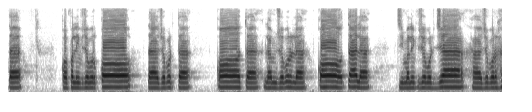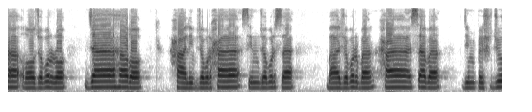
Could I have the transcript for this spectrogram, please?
তা। কফ আলিফ জবর ক, তা জবর তা। ক তা, লাম জবর লা। ক তালা জিম আলিফ জবর জা, হা জবর হা, র জবর র। জা, হা, র। হা আলিফ জবর হা, সিন জবর সা, বা জবর বা, হা, সা, বা, জিম পেশ জু,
